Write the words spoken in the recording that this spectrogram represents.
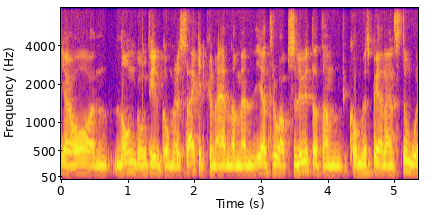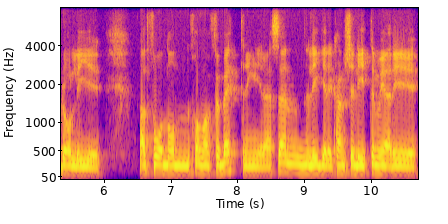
Ja, någon gång till kommer det säkert kunna hända men jag tror absolut att han kommer spela en stor roll i att få någon form av förbättring i det. Sen ligger det kanske lite mer i,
